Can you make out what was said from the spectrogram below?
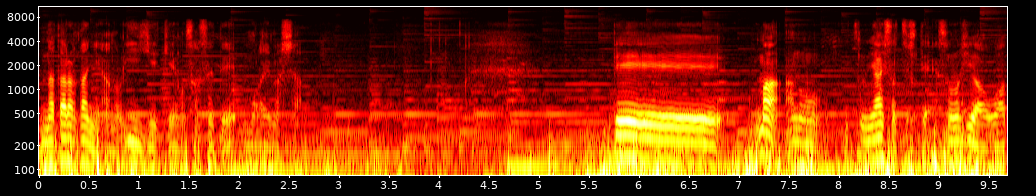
なかなかにあのいい経験をさせてもらいましたでまああの普通に挨拶してその日は終わっ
